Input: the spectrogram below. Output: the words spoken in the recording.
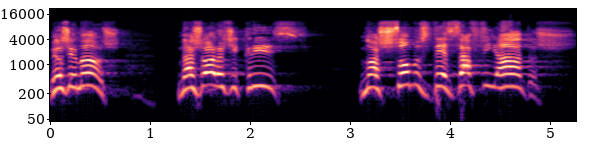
Meus irmãos, nas horas de crise, nós somos desafiados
